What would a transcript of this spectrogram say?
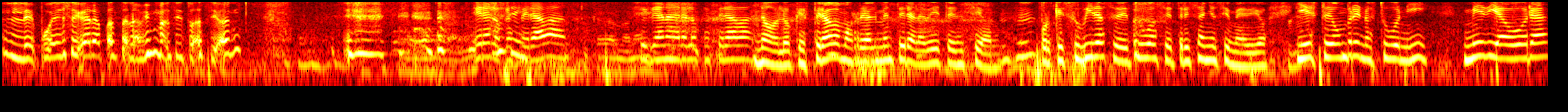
le puede llegar a pasar la misma situación. ¿Era lo que esperabas? Juliana, ¿era lo que esperabas? No, lo que esperábamos realmente era la detención, porque su vida se detuvo hace tres años y medio y este hombre no estuvo ni media hora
